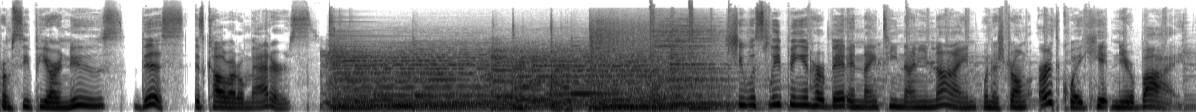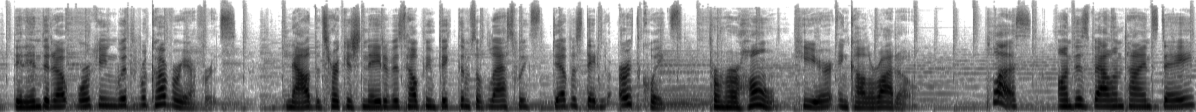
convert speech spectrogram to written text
From CPR News, this is Colorado Matters. She was sleeping in her bed in 1999 when a strong earthquake hit nearby, then ended up working with recovery efforts. Now, the Turkish native is helping victims of last week's devastating earthquakes from her home here in Colorado. Plus, on this Valentine's Day,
